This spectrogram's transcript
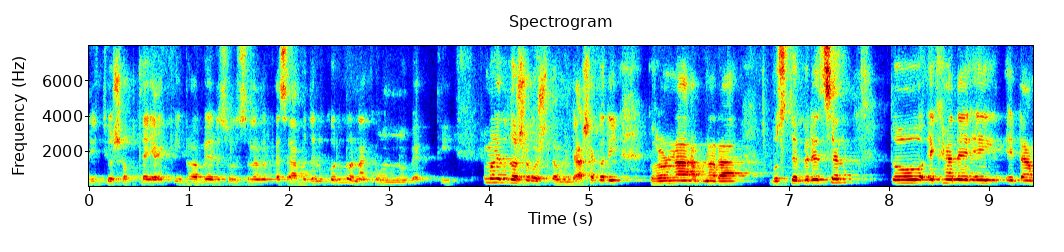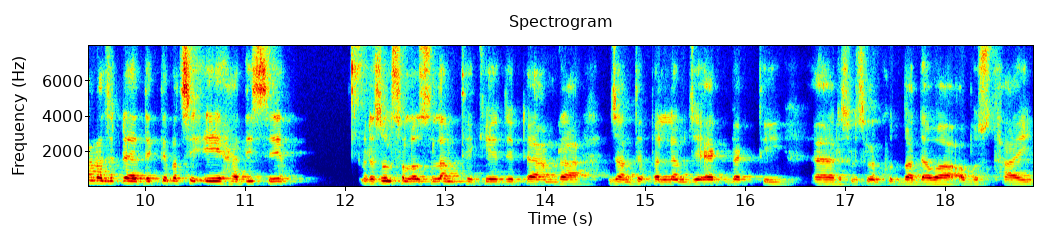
দ্বিতীয় সপ্তাহে একইভাবে রসুল কাছে আবেদন করল নাকি অন্য ব্যক্তি? মানে দর্শক সেটা আশা করি ঘটনা আপনারা বুঝতে পেরেছেন। তো এখানে এই, এটা আমরা যেটা দেখতে পাচ্ছি, এই হাদিসে রসুল সাল্লাহ সাল্লাম থেকে যেটা আমরা জানতে পারলাম যে এক ব্যক্তি রসুল সাল্লাম খুতবা দেওয়া অবস্থায়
